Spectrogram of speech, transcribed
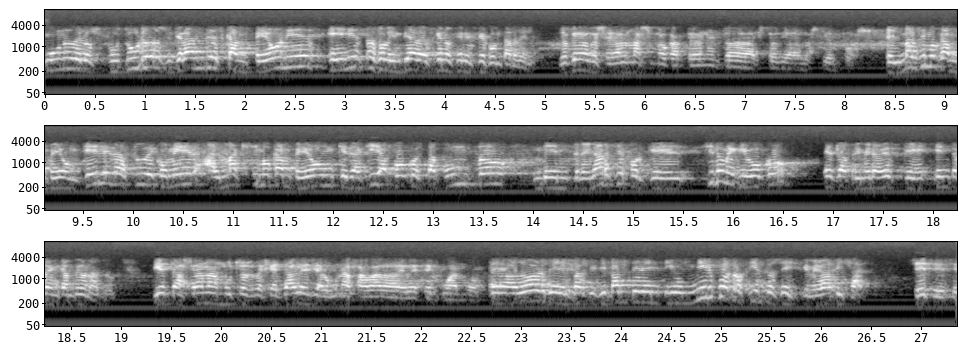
uno de los futuros grandes campeones en estas Olimpiadas. ¿Qué nos tienes que contar de él? Yo creo que será el máximo campeón en toda la historia de los tiempos. El máximo campeón. ¿Qué le das tú de comer al máximo campeón que de aquí a poco está a punto de entrenarse? Porque, si no me equivoco, es la primera vez que entra en campeonato. Dieta sana, muchos vegetales y alguna fabada de vez en cuando. Entrenador del participante 21.406, que me va a pisar. Sí, sí, sí.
